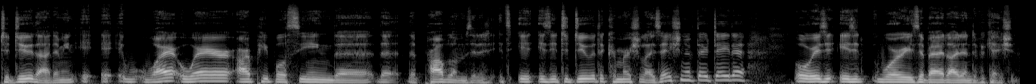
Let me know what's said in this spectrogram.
to do that. I mean, it, it, where where are people seeing the, the, the problems in it? It's, is it to do with the commercialization of their data, or is it is it worries about identification?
